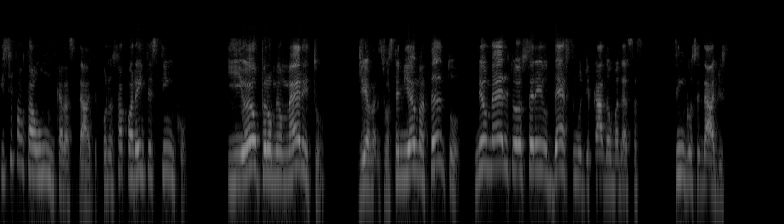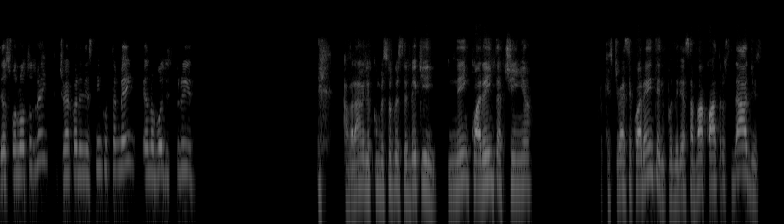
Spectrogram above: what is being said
e se faltar um em cada cidade? Foram só 45. E eu, pelo meu mérito, de, se você me ama tanto, meu mérito, eu serei o décimo de cada uma dessas cinco cidades. Deus falou, tudo bem, se tiver 45 também, eu não vou destruir. Abraão ele começou a perceber que nem 40 tinha, porque se tivesse 40, ele poderia salvar quatro cidades.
